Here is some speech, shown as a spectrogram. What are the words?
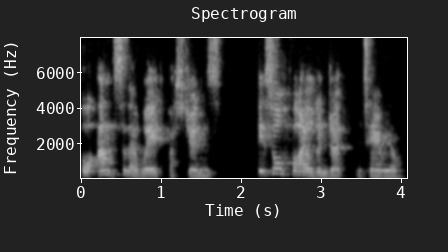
or answer their weird questions. It's all filed under material.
